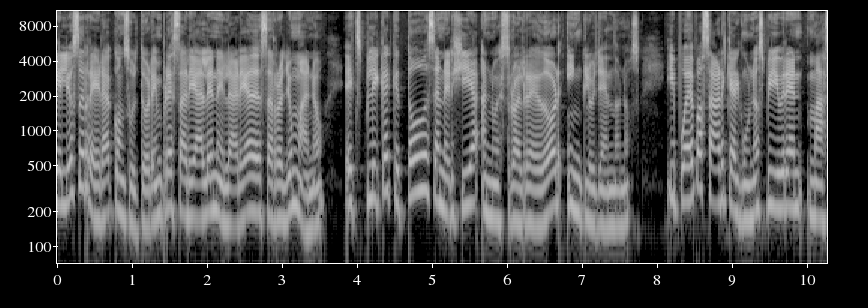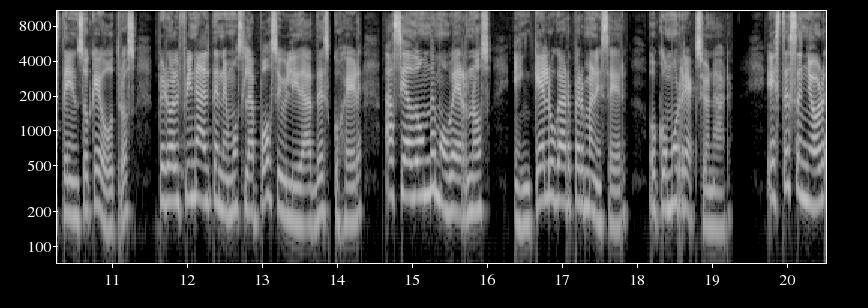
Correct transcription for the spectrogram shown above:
Helios Herrera, consultor empresarial en el área de desarrollo humano, explica que todo es energía a nuestro alrededor, incluyéndonos. Y puede pasar que algunos vibren más denso que otros, pero al final tenemos la posibilidad de escoger hacia dónde movernos, en qué lugar permanecer o cómo reaccionar. Este señor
